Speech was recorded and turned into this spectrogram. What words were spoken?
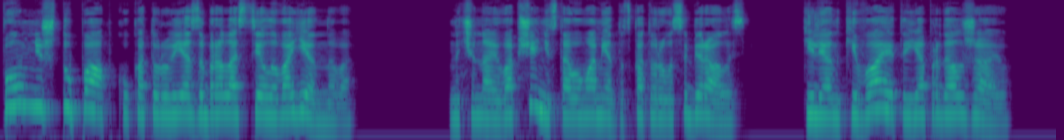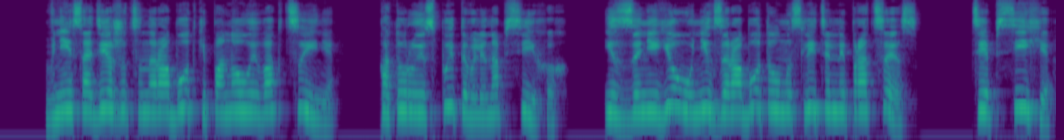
«Помнишь ту папку, которую я забрала с тела военного?» Начинаю вообще не с того момента, с которого собиралась. Киллиан кивает, и я продолжаю. В ней содержатся наработки по новой вакцине, которую испытывали на психах. Из-за нее у них заработал мыслительный процесс. Те психи,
